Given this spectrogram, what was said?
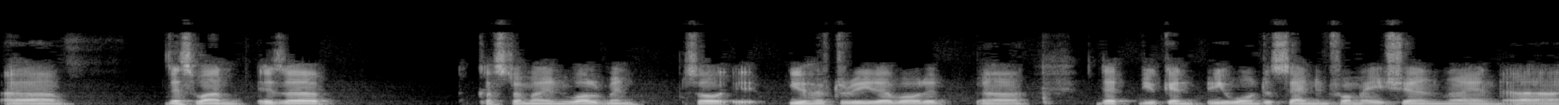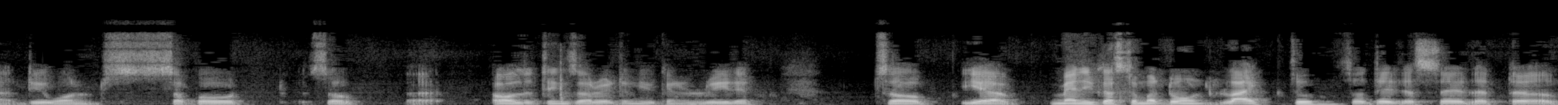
uh, this one is a customer involvement so you have to read about it uh, that you can you want to send information and uh, do you want support? So uh, all the things are written you can read it. So yeah many customers don't like to so they just say that uh,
